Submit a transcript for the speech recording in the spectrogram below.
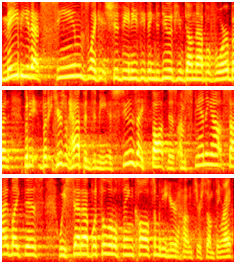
maybe that seems like it should be an easy thing to do if you've done that before, but, but, it, but here's what happened to me. As soon as I thought this, I'm standing outside like this. We set up, what's the little thing called? Somebody here hunts or something, right?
